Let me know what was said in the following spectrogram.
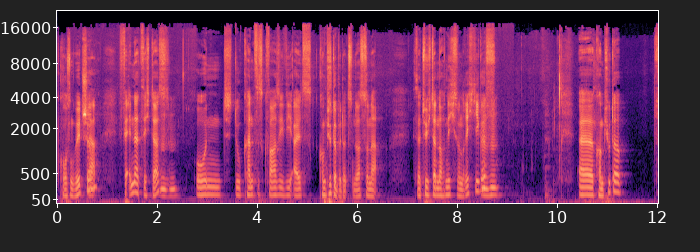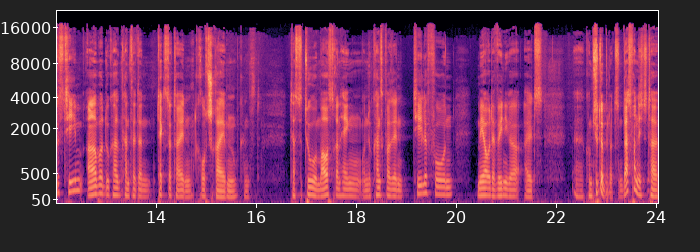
großen Bildschirm, Ja. verändert sich das Mhm. und du kannst es quasi wie als Computer benutzen. Du hast so eine, ist natürlich dann noch nicht so ein richtiges Mhm. äh, Computersystem, aber du kann, kannst halt dann Textdateien groß schreiben, kannst Tastatur und Maus dranhängen und du kannst quasi dein Telefon mehr oder weniger als äh, Computer benutzen. Das fand ich total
